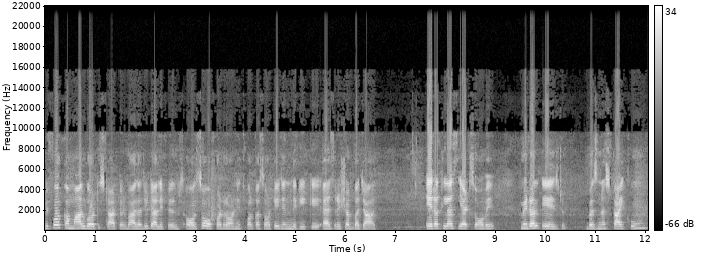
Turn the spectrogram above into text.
before Kamal got started Balaji telefilm also offered Ronit for Kasautii Zindagii Kay as Rishabh Bajaj ruthless yet suave middle aged business tycoon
